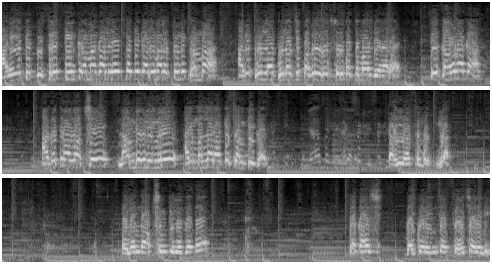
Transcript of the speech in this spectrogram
आणि ते दुसरे तीन क्रमांक आलेले आहेत ना ते गाडी मला तुम्ही थांबा. आम्ही फुला फुलाची पगडी रोख स्वरूपात तुम्हाला देणार आहे. ते जाऊ नका. आगतराव वाक्षे नामदेव लिंगरे आणि मल्हार राकेश संकेकर काही या समोर या. पहिल्यांदा ऑप्शन केलं जात आहे. प्रकाश गायकवाड यांच्या सहचार्याने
